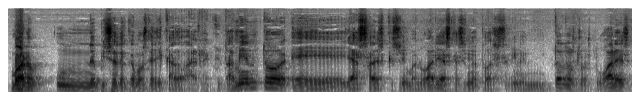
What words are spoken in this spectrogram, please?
Bueno, un episodio que hemos dedicado al reclutamiento. Eh, ya sabes que soy Manuarias, que así me puedes seguir en todos los lugares.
